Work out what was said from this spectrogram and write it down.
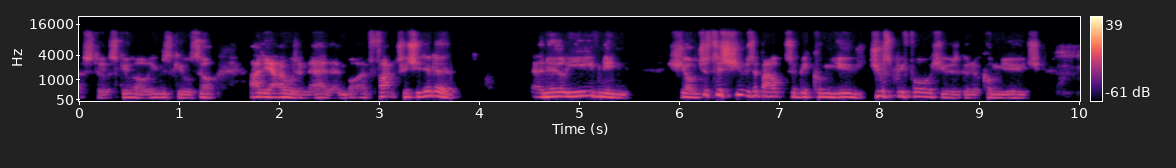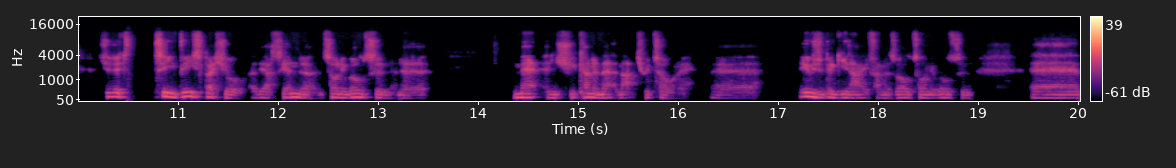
at school or leaving school. So I, I wasn't there then. But at Factory, she did a an early evening show just as she was about to become huge, just before she was going to become huge. She did a TV special at the Hacienda, and Tony Wilson and uh, met, and she kind of met a match with Tony. Uh, he was a big United fan as well, Tony Wilson, uh,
